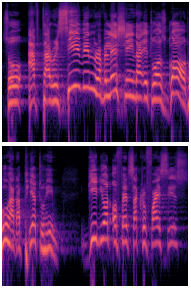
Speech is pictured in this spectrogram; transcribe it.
So after receiving revelation that it was God who had appeared to him, Gideon offered sacrifices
